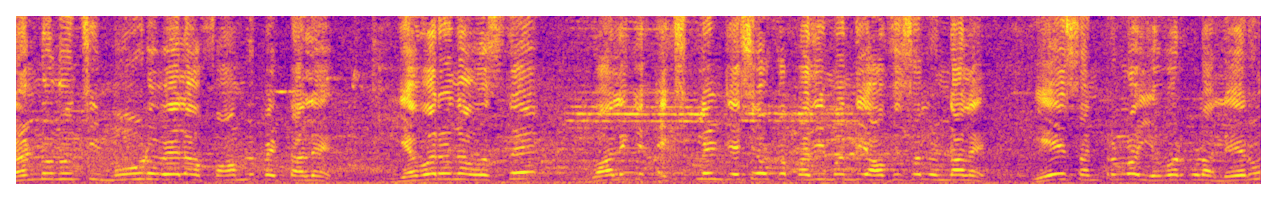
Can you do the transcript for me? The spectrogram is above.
రెండు నుంచి మూడు వేల ఫామ్లు పెట్టాలి. ఎవరైనా వస్తే వాళ్ళకి ఎక్స్ప్లెయిన్ చేసి ఒక పది మంది ఆఫీసర్లు ఉండాలి. ఏ సెంటర్లో ఎవరు కూడా లేరు.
